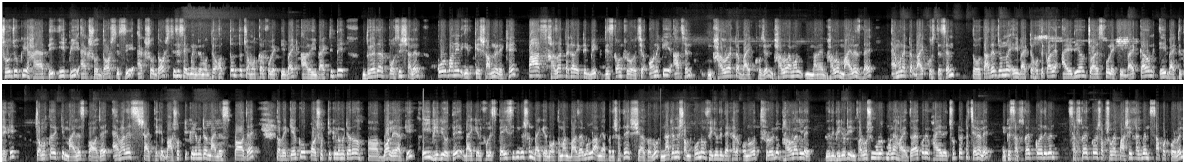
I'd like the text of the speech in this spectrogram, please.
Suzuki হায়াতি E P একশো দশ সিসি একশো দশ সিসি সেগমেন্টের মধ্যে অত্যন্ত চমৎকার ফুল একটি বাইক আর এই বাইকটিতে দু হাজার পঁচিশ সালের কোরবানির ঈদকে সামনে রেখে পাঁচ হাজার টাকার একটি বিগ ডিসকাউন্ট রয়েছে। অনেকেই আছেন, ভালো একটা বাইক খুঁজেন, ভালো এমন মানে ভালো মাইলেজ দেয়, এমন একটা বাইক খুঁজতেছেন। তো তাদের জন্য এই বাইকটা হতে পারে আইডিয়াল চয়েসফুল একটি বাইক কারণ এই বাইকটি থেকে চমৎকার একটি মাইলেজ পাওয়া যায়। অ্যাভারেজ ষাট থেকে বাষট্টি কিলোমিটার মাইলেজ পাওয়া যায়। তবে কেউ কেউ পঁয়ষট্টি কিলোমিটারও বলে আর কি। এই ভিডিওতে বাইকের ফুল স্পেসিফিকেশন বাইকের বর্তমান বাজার মূল্য আমি আপনাদের সাথে শেয়ার করব। নাটেনের সম্পূর্ণ ভিডিওটি দেখার অনুরোধ রইল। ভালো লাগলে যদি ভিডিওটি ইনফরমেশন মূলক মনে হয়, দয়া করে ভাইয়ের ছোট্ট একটা চ্যানেলে একটু সাবস্ক্রাইব করে দিবেন। সাবস্ক্রাইব করে সবসময় পাশেই থাকবেন সাপোর্ট করবেন।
